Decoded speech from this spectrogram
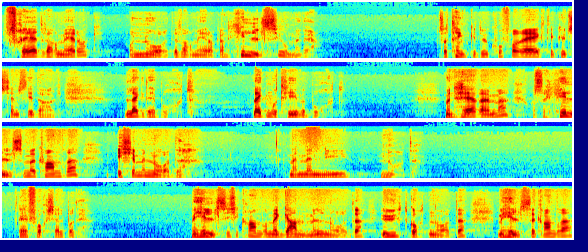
'Fred være med dere, og nåde være med dere'. Han hilser jo med det. Så tenker du 'Hvorfor er jeg til gudstjeneste i dag?' Legg det bort. Legg motivet bort. Men her er vi, og så hilser vi hverandre, ikke med nåde, men med ny nåde. Det er forskjell på det. Vi hilser ikke hverandre med gammel nåde, utgått nåde. Vi hilser hverandre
